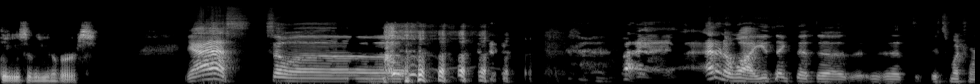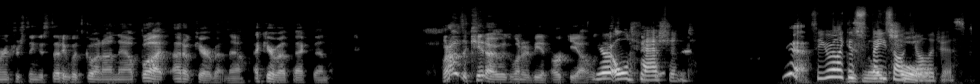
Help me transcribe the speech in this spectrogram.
days of the universe. Yes. So, uh, I, I don't know why you think that the that it's much more interesting to study what's going on now, but I don't care about now. I care about back then. When I was a kid, I always wanted to be an archaeologist. You're old fashioned. Yeah. So you're like He's a space archaeologist.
